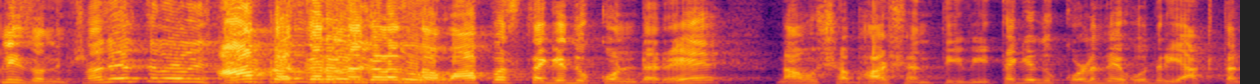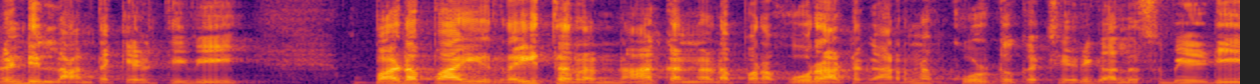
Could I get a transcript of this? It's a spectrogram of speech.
ಪ್ಲೀಸ್ ಒಂದು ನಿಮಿಷ ಆ ಪ್ರಕರಣಗಳನ್ನ. ವಾಪಸ್ ತೆಗೆದುಕೊಂಡರೆ ನಾವು ಶಭಾಷ್ ಅಂತೀವಿ ತೆಗೆದುಕೊಳ್ಳದೆ ಹೋದರೆ ಯಾಕೆ ತಗೊಂಡಿಲ್ಲ ಅಂತ ಕೇಳ್ತೀವಿ. ಬಡಪಾಯಿ ರೈತರನ್ನ ಕನ್ನಡ ಪರ ಹೋರಾಟಗಾರನ ಕೋರ್ಟು ಕಚೇರಿಗೆ ಅಲಿಸಬೇಡಿ.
